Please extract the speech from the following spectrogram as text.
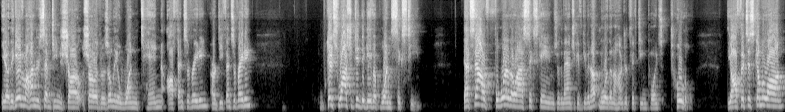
you know, they gave them 117 to Charlotte, Charlotte, but it was only a 110 offensive rating or defensive rating. Against Washington, they gave up 116. That's now four of the last six games where the Magic have given up more than 115 points total. The offense has come along.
